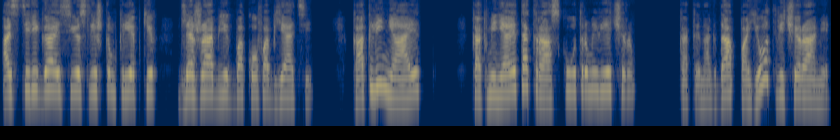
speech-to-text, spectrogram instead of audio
остерегаясь ее слишком крепких для жабьих боков объятий, как линяет, как меняет окраску утром и вечером, как иногда поет вечерами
